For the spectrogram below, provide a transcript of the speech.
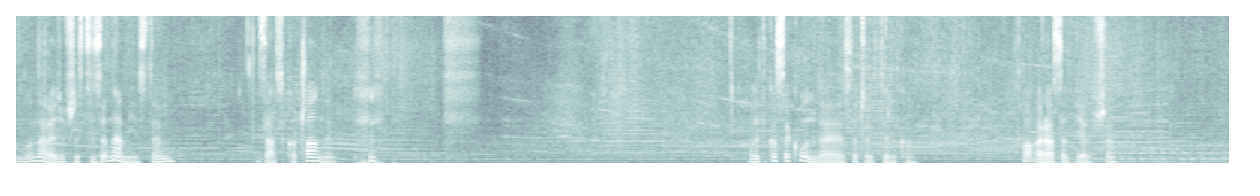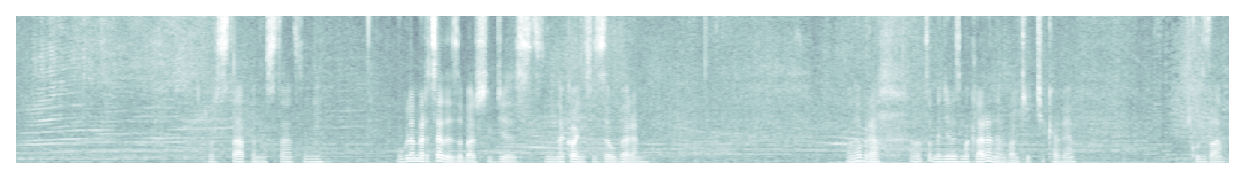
No na razie wszyscy za nami. Jestem zaskoczony. Ale tylko sekundę, znaczy tylko. O, Russell pierwszy. Verstappen ostatni. W ogóle Mercedes, zobaczcie, gdzie jest na końcu z Zauberem. No dobra, no to będziemy z McLarenem walczyć, ciekawie. Q2.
